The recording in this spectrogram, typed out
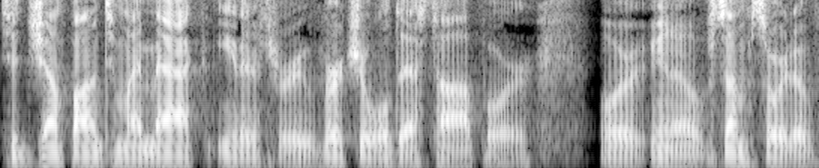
to jump onto my Mac either through virtual desktop or, or, you know, some sort of,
